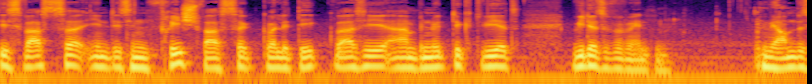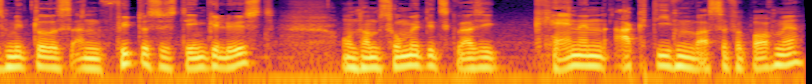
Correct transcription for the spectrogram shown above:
das Wasser, in das in Frischwasserqualität quasi ähm, benötigt wird, wieder zu verwenden. Wir haben das mittels einem Füttersystem gelöst und haben somit jetzt quasi keinen aktiven Wasserverbrauch mehr.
